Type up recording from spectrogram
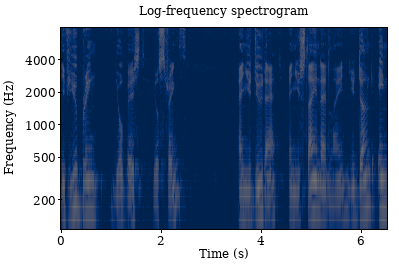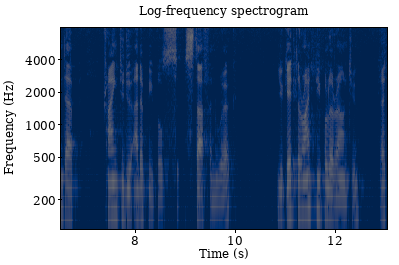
If you bring your best, your strength, and you do that, and you stay in that lane, you don't end up trying to do other people's stuff and work. You get the right people around you. That,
